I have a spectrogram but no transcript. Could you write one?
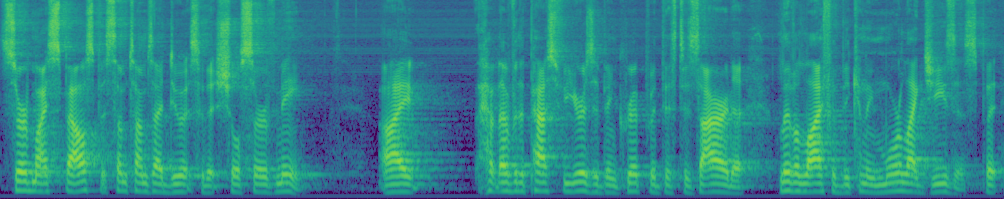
serve my spouse, but sometimes I do it so that she'll serve me. I have, over the past few years, have been gripped with this desire to live a life of becoming more like Jesus. But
